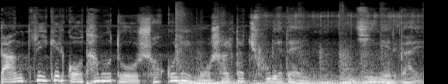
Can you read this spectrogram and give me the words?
তান্ত্রিকের কথা মতো সকলেই মশালটা ছুড়ে দেয় জিনের গায়ে।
